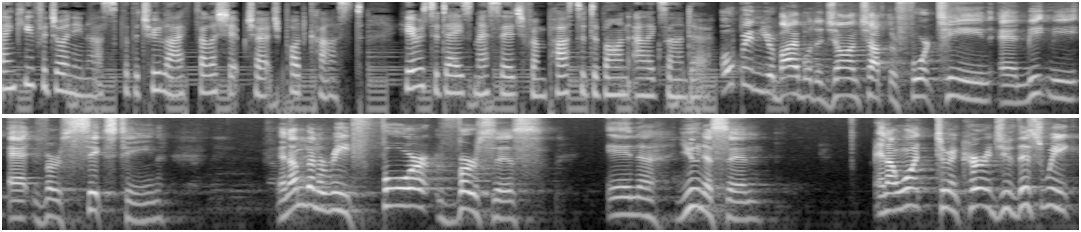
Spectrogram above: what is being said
Thank you for joining us for the True Life Fellowship Church podcast. Here is today's message from Pastor Devon Alexander. Open your Bible to John chapter 14 and meet me at verse 16. And I'm going to read four verses in unison. And I want to encourage you this week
